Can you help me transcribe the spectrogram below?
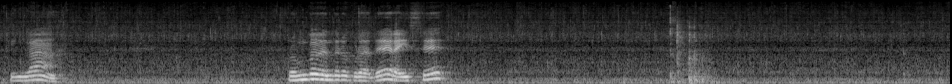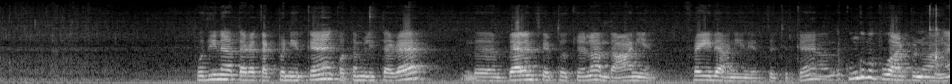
ஓகேங்களா ரொம்ப வெந்துடக்கூடாது ரைஸு புதினா தழை கட் பண்ணியிருக்கேன் கொத்தமல்லி தழை இந்த பேலன்ஸ் எடுத்து வச்சோம்னா அந்த ஆனியன் ஃப்ரைடு ஆனியன் எடுத்து வச்சுருக்கேன். வந்து குங்குமப்பூ ஆட் பண்ணுவாங்க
